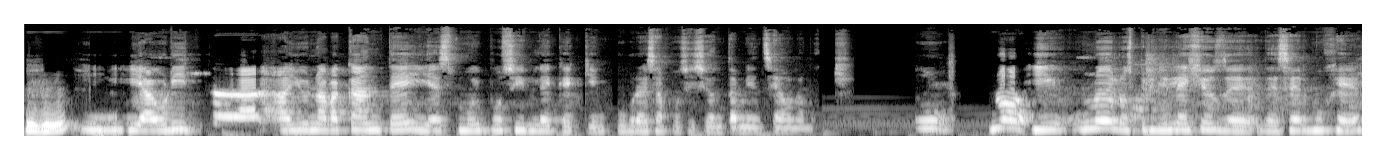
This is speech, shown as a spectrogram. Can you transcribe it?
Y ahorita hay una vacante y es muy posible que quien cubra esa posición también sea una mujer. no, y uno de los privilegios de, ser mujer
